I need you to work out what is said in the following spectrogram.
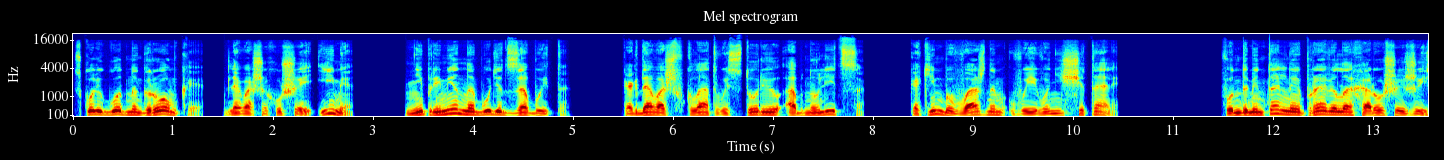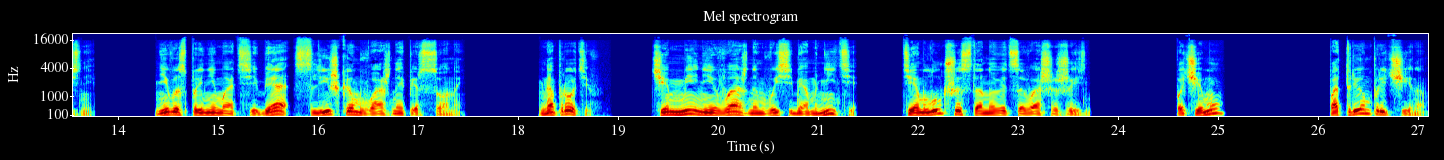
сколь угодно громкое, для ваших ушей имя непременно будет забыто, когда ваш вклад в историю обнулится, каким бы важным вы его ни считали. Фундаментальное правило хорошей жизни — не воспринимать себя слишком важной персоной. Напротив, чем менее важным вы себя мните, тем лучше становится ваша жизнь. Почему? По трем причинам.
